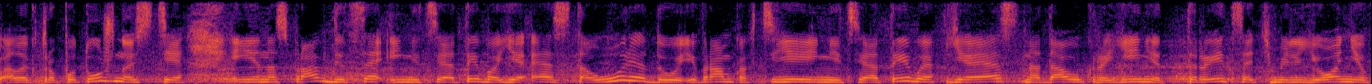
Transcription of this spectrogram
електропотужності. І насправді це ініціатива ЄС та уряду. І в рамках цієї ініціативи ЄС надав Україні 30 мільйонів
